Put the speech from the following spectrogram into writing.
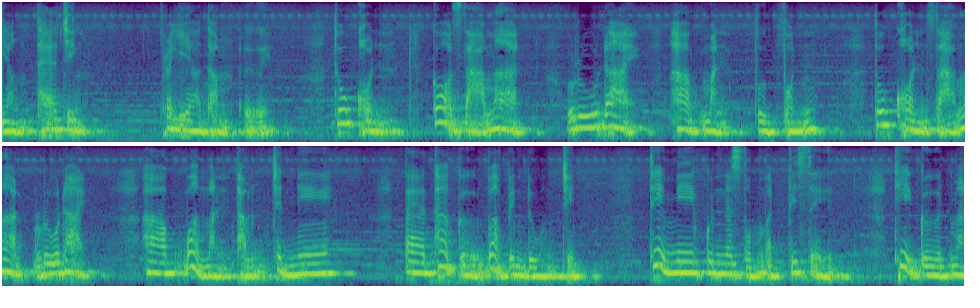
อย่างแท้จริง พระยาธรรมเอ่ยทุกคนก็สามารถรู้ได้ หากมันฝึกฝน ทุกคนสามารถรู้ได้ หากว่ามันทำเช่นนี้ แต่ถ้าเกิดว่าเป็นดวงจิต ที่มีคุณสมบัติพิเศษ ที่เกิดมา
